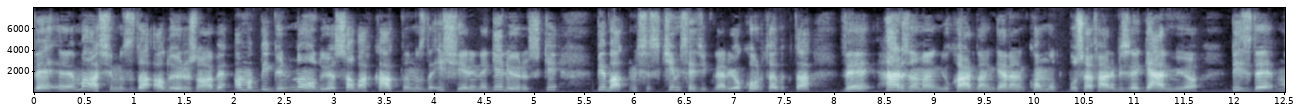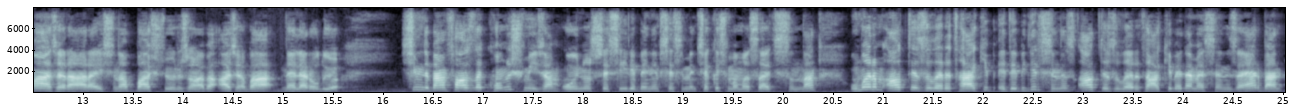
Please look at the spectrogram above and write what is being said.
ve e, maaşımızı da alıyoruz abi. Ama bir gün ne oluyor? Sabah kalktığımızda iş yerine geliyoruz ki bir bakmışız kimsecikler yok ortalıkta ve her zaman yukarıdan gelen komut bu sefer bize gelmiyor. Biz de macera arayışına başlıyoruz abi. Acaba neler oluyor? Şimdi ben fazla konuşmayacağım oyunun sesiyle benim sesimin çakışmaması açısından. Umarım altyazıları takip edebilirsiniz. Altyazıları takip edemezseniz eğer ben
